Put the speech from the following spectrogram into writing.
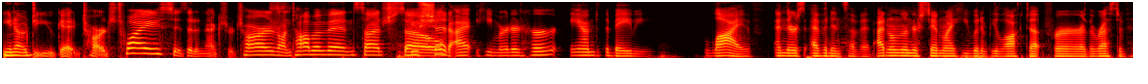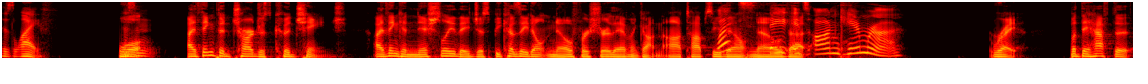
you know, do you get charged twice? Is it an extra charge on top of it and such? So you should. I he murdered her and the baby live, and there's evidence of it. I don't understand why he wouldn't be locked up for the rest of his life. Well, Doesn't- I think the charges could change. I think initially they just because they don't know for sure they haven't gotten an autopsy, they don't know They- that it's on camera. right. But they have to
